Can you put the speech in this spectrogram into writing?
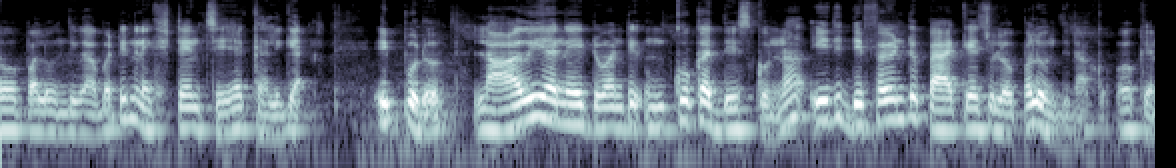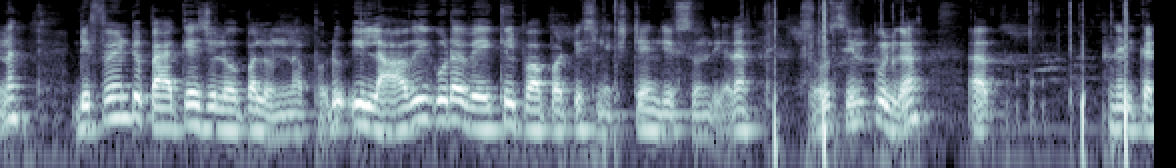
లోపల ఉంది కాబట్టి నేను ఎక్స్టెండ్ చేయగలిగా. ఇప్పుడు లావి అనేటువంటి ఇంకొక తీసుకున్న ఇది డిఫరెంట్ ప్యాకేజ్ లోపల ఉంది నాకు ఓకేనా? డిఫరెంట్ ప్యాకేజ్ లోపల ఉన్నప్పుడు ఈ లావి కూడా వెహికల్ ప్రాపర్టీస్ని ఎక్స్చేంజ్ చేస్తుంది కదా. సో సింపుల్గా నేను ఇక్కడ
